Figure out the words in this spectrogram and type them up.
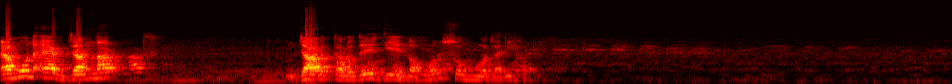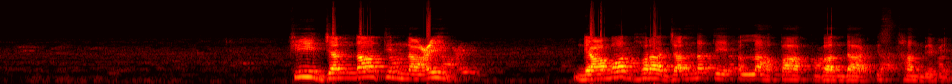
এমন এক জান্নাত যার তলদেশ দিয়ে নহর সমূহ জারি হবে ফি জান্নাতিন নাঈম। নিয়ামত ভরা জান্নাতে আল্লাহ পাক বান্দার স্থান দেবেন।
